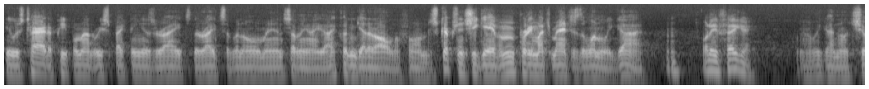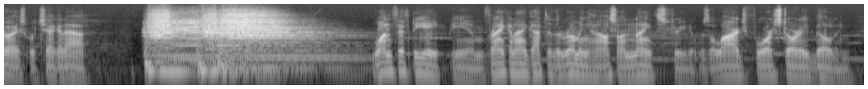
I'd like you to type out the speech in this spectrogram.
He was tired of people not respecting his rights, the rights of an old man, something like that. I couldn't get it all on the phone. Description she gave him pretty much matches the one we got. Hmm. What do you figure? Well, we got no choice. We'll check it out. 1.58 p.m. Frank and I got to the rooming house on 9th Street. It was a large four-story building.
